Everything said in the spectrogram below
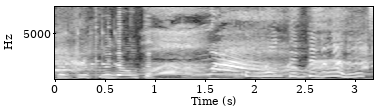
peu plus prudente. Oh, t'aimes tellement Alex.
